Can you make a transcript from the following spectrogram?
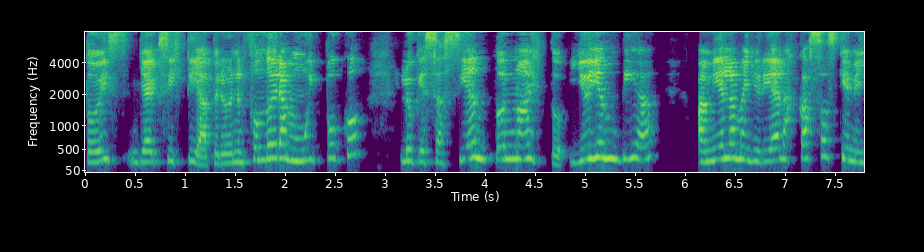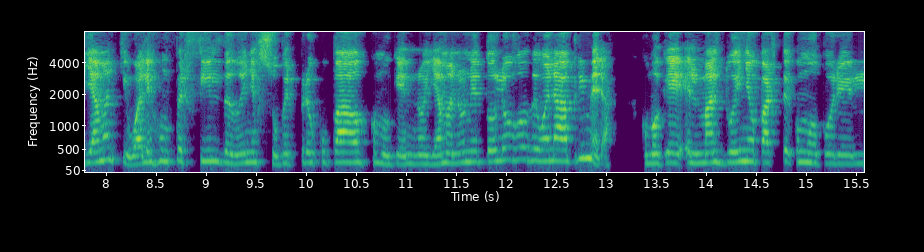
Toys ya existía, pero en el fondo era muy poco lo que se hacía en torno a esto. Y hoy en día, a mí en la mayoría de las casas que me llaman, que igual es un perfil de dueños súper preocupados, como que nos llaman un etólogo de buena primera, como que el mal dueño parte como por el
